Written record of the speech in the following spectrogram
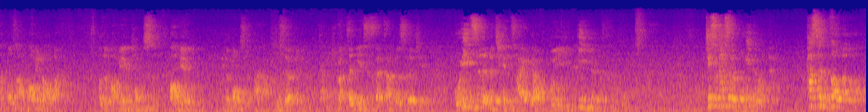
他多常抱怨老板，或者抱怨同事，抱怨。你的公司太好，公司要跟你讲一句话：箴言十三章二十二节，不义之人的钱财要归于义人的。其实他是个不义的老板，他是很糟糕的老板，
